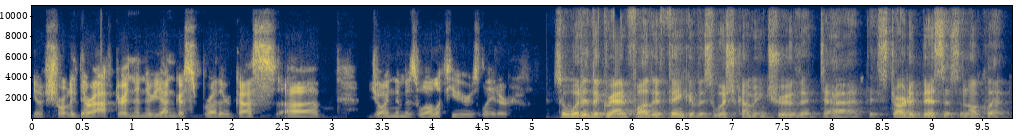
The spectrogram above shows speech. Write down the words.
you know, shortly thereafter, and then their youngest brother Gus uh, joined them as well a few years later. So, what did the grandfather think of his wish coming true that uh, start a business and I'll quit?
